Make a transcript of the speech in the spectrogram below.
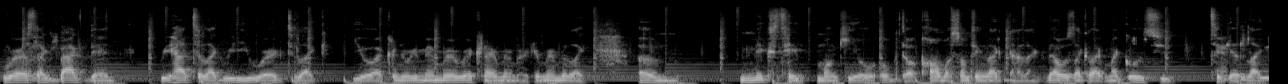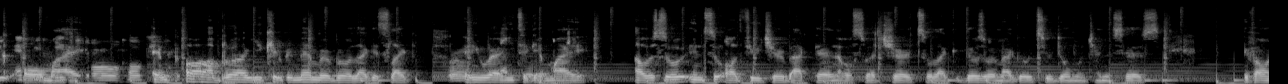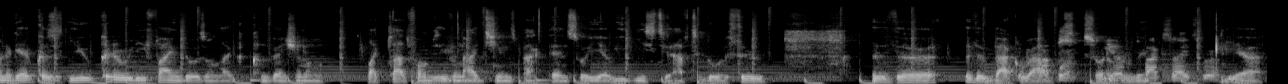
Whereas like back then, we had to like really work to like yo, I can remember where can I remember? I can remember like um mixtape monkey or, or dot com or something like that. Like that was like like my go-to to get like MP3, all my all and, oh bro, you can remember bro, like it's like bro. anywhere I need to get my. I was so into Odd Future back then, Earl Sweatshirts, so like those were my go-to Domo Genesis. If I want to get, because you couldn't really find those on like conventional like platforms, even iTunes back then. So yeah, we used to have to go through the the back routes, sort yeah, of. backsides, bro. Yeah,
